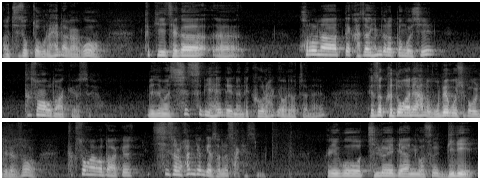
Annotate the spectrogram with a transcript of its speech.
어, 지속적으로 해나가고 특히 제가 어, 코로나 때 가장 힘들었던 것이 특성화고등학교였어요. 왜냐하면 실습이 해야 되는데 그걸 하기 어려웠잖아요. 그래서 그동안에 한 550억을 들여서 특성화고등학교 시설 환경 개선을 싹 했습니다. 그리고 진로에 대한 것을 미리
